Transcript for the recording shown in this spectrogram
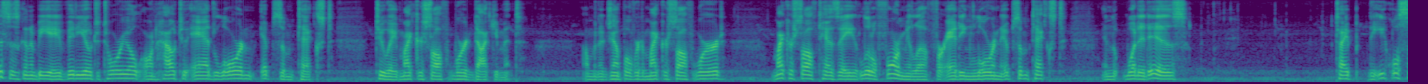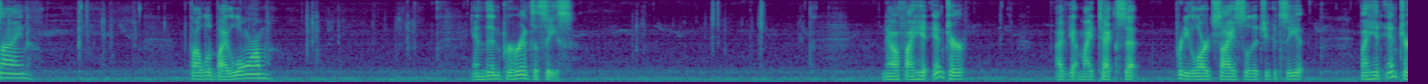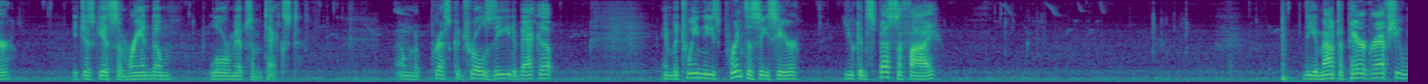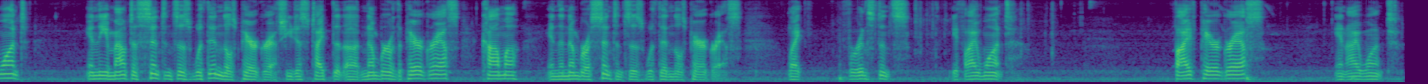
This is going to be a video tutorial on how to add lorem ipsum text to a Microsoft Word document. I'm going to jump over to Microsoft Word. Microsoft has a little formula for adding lorem ipsum text and what it is type the equal sign followed by lorem and then parentheses. Now if I hit enter, I've got my text set pretty large size so that you could see it. If I hit enter, it just gives some random lorem ipsum text. I'm going to press Control Z to back up. And between these parentheses here, you can specify the amount of paragraphs you want and the amount of sentences within those paragraphs. You just type the uh, number of the paragraphs, comma, and the number of sentences within those paragraphs. Like, for instance, if I want five paragraphs and I want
